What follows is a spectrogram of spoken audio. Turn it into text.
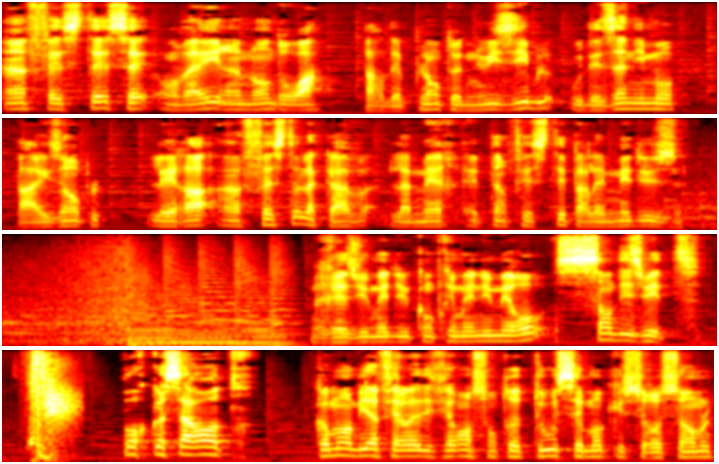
Infester, c'est envahir un endroit par des plantes nuisibles ou des animaux. Par exemple, les rats infestent la cave, la mer est infestée par les méduses. Résumé du comprimé numéro 118. Pour que ça rentre, comment bien faire la différence entre tous ces mots qui se ressemblent,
